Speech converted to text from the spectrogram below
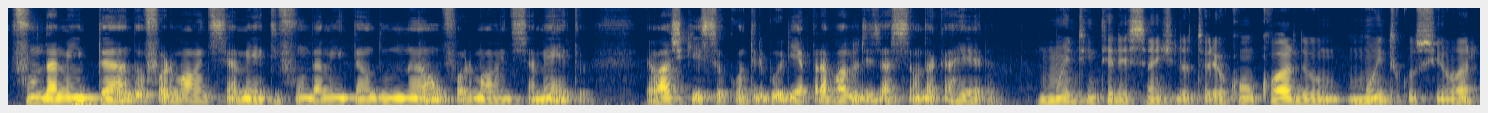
fundamentando o formal indiciamento e fundamentando o não formal indiciamento, eu acho que isso contribuiria para a valorização da carreira. Muito interessante, doutor. Eu concordo muito com o senhor.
